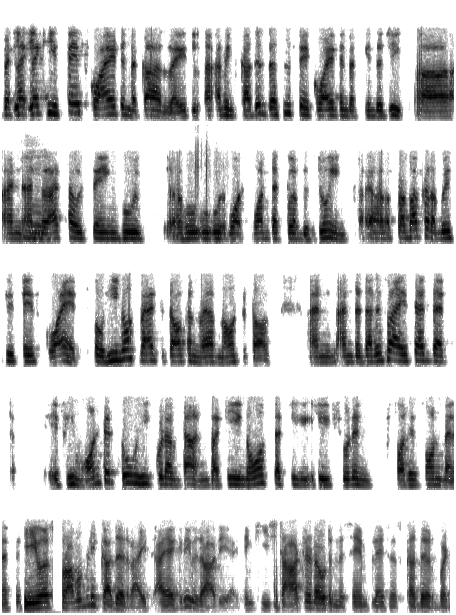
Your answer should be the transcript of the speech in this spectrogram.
But like like he stays quiet in the car right? I mean kathir doesn't stay quiet in the in the jeep. Uh, and and Mm. that's how it's saying who's uh, who, who what what that club is doing. Uh, prabhakar obviously stays quiet. So he knows where to talk and where not to talk. And and that is why i said that if he wanted to he could have done but he knows that he, he shouldn't for his own benefit He was probably Kathir, right? I agree with Adi. I think he started out in the same place as Kathir, but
